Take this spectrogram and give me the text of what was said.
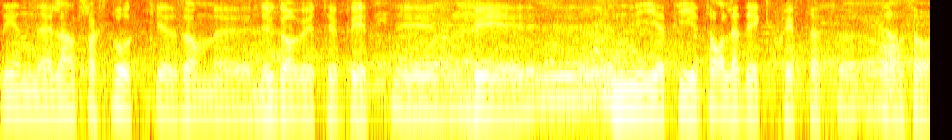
din landslagsbok eh, som eh, du gav ut typ i, vid 9-10-talet, det skiftet och så.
